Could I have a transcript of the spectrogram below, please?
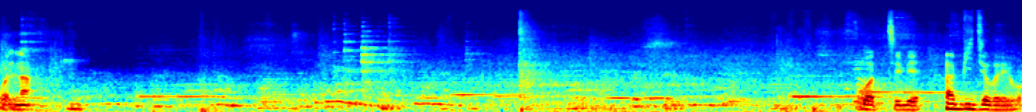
Больно. Вот тебе. Обидела его.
